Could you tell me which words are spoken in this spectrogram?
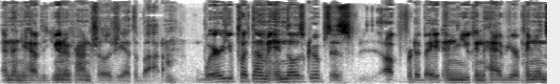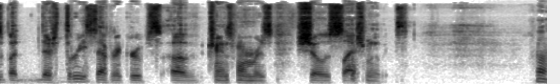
and then you have the Unicron trilogy at the bottom. Where you put them in those groups is up for debate, and you can have your opinions. But there's three separate groups of Transformers shows slash movies. Huh.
